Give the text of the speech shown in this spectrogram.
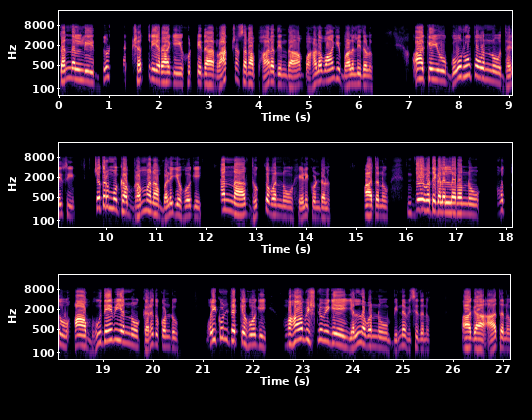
ತನ್ನಲ್ಲಿ ದುಷ್ಟ ಕ್ಷತ್ರಿಯರಾಗಿ ಹುಟ್ಟಿದ ರಾಕ್ಷಸರ ಭಾರದಿಂದ ಬಹಳವಾಗಿ ಬಳಲಿದಳು. ಆಕೆಯು ಗೋರೂಪವನ್ನು ಧರಿಸಿ ಚತುರ್ಮುಖ ಬ್ರಹ್ಮನ ಬಳಿಗೆ ಹೋಗಿ ತನ್ನ ದುಃಖವನ್ನು ಹೇಳಿಕೊಂಡಳು. ಆತನು ದೇವತೆಗಳೆಲ್ಲರನ್ನು ಮತ್ತು ಆ ಭೂದೇವಿಯನ್ನು ಕರೆದುಕೊಂಡು ವೈಕುಂಠಕ್ಕೆ ಹೋಗಿ ಮಹಾವಿಷ್ಣುವಿಗೆ ಎಲ್ಲವನ್ನೂ ಭಿನ್ನವಿಸಿದನು ಆಗ ಆತನು,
